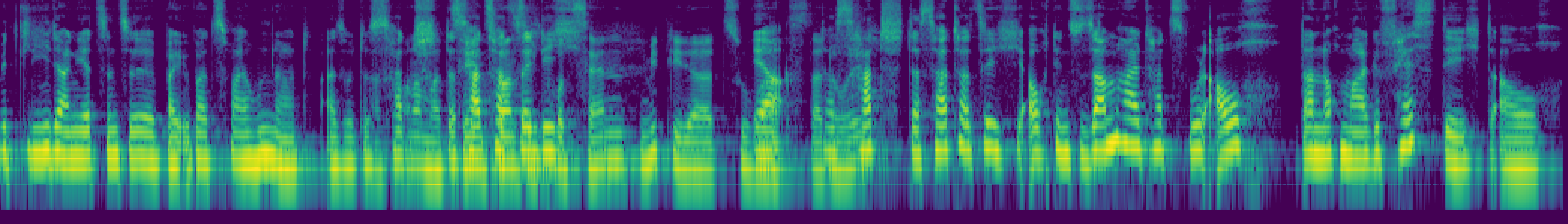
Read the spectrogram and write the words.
Mitgliedern, jetzt sind sie bei über 200. Also das also hat, das 10, hat tatsächlich Prozent Mitgliederzuwachs ja, dadurch. Das hat, das hat tatsächlich auch den Zusammenhalt hat es wohl auch dann noch mal gefestigt auch.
